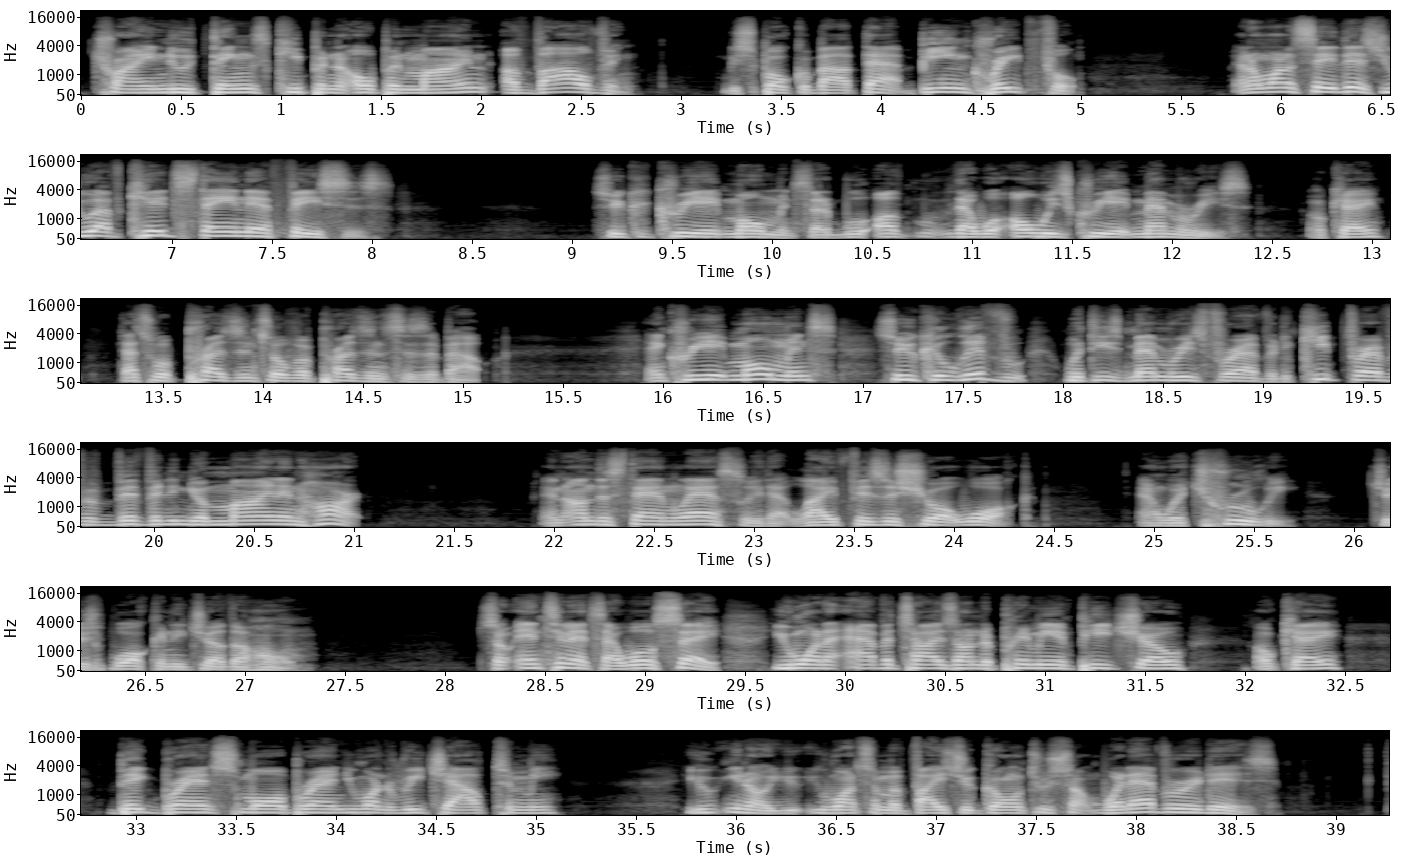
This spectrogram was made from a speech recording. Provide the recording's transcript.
Trying new things, keeping an open mind, evolving. We spoke about that. Being grateful. And I want to say this you have kids, stay in their faces. So you could create moments that will, uh, that will always create memories. Okay? That's what presence over presence is about. And create moments so you can live with these memories forever, to keep forever vivid in your mind and heart. And understand, lastly, that life is a short walk, and we're truly just walking each other home. So, internets, I will say, you want to advertise on the Premium Pete Show, okay? Big brand, small brand, you want to reach out to me. You, you know, you, you want some advice, you're going through something, whatever it is,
